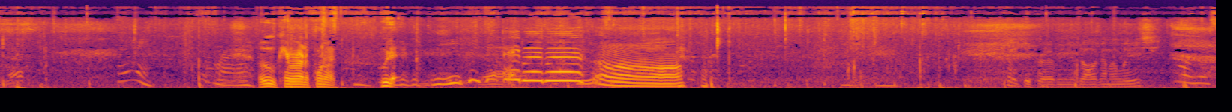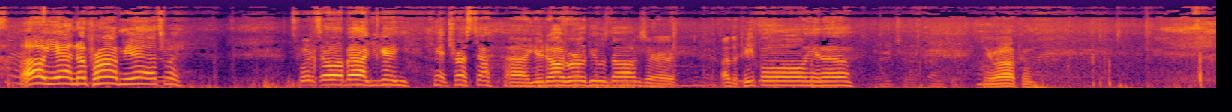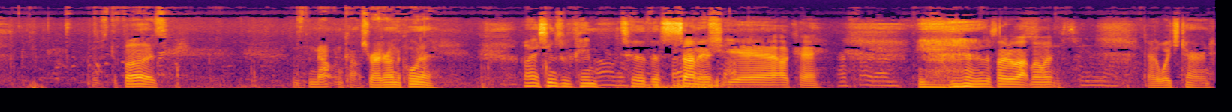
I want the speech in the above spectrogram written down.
Oh, came around the corner like, who that? hey, Bubba. Aww. Thank you for having your dog on a leash. Oh yes, sir. Oh, yeah, no problem. Yeah, that's what that's what it's all about. You, got, you can't trust uh, uh, your dog or other people's dogs or other people. You know. Very true. Thank you. You're welcome. There's the fuzz. There's the mountain cops right around the corner. Oh, it seems we came to the summit. Yeah, okay. Our photo. Yeah, the photo op moment. Gotta wait your turn.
